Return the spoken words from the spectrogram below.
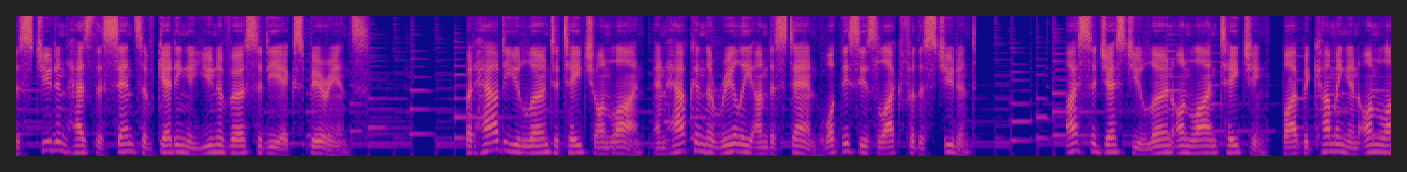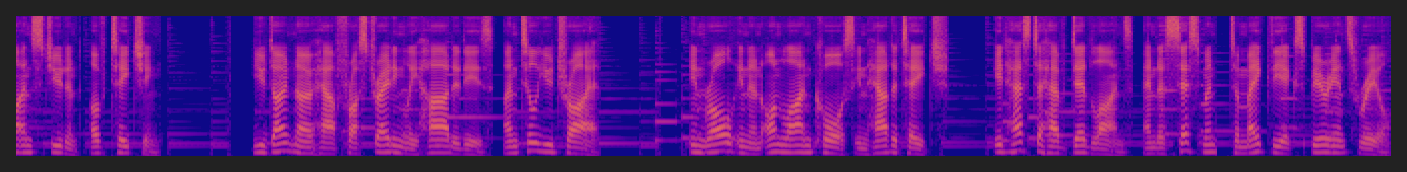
the student has the sense of getting a university experience. But how do you learn to teach online, and how can they really understand what this is like for the student? I suggest you learn online teaching, by becoming an online student, of teaching. You don't know how frustratingly hard it is, until you try it. Enroll in an online course in how to teach. It has to have deadlines, and assessment, to make the experience real.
